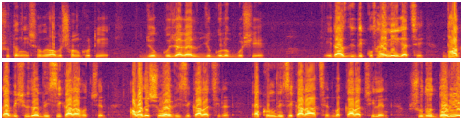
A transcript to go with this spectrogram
সুতরাং এসবের অবসান ঘটিয়ে, যোগ্য জায়গায় যোগ্য লোক বসিয়ে, এই রাজনীতি কোথায় নিয়ে গেছে? ঢাকা বিশ্ববিদ্যালয়ে ভিসি কারা হচ্ছেন? আমাদের সময় ভিসি কারা ছিলেন? এখন ভিসি কারা আছেন বা কারা ছিলেন? শুধু দলীয়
